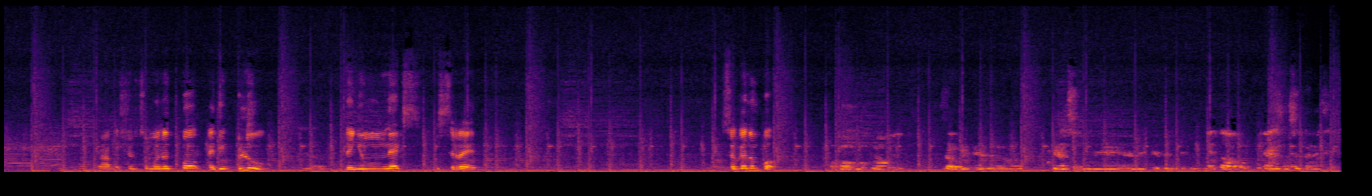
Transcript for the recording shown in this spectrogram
Tapos yung sumunod po, pwede blue. Then yung next is red. So ganun po. Oo, okay. Sabi niya, ano, pinasok niya yung ano, Ito, pinasok niya.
